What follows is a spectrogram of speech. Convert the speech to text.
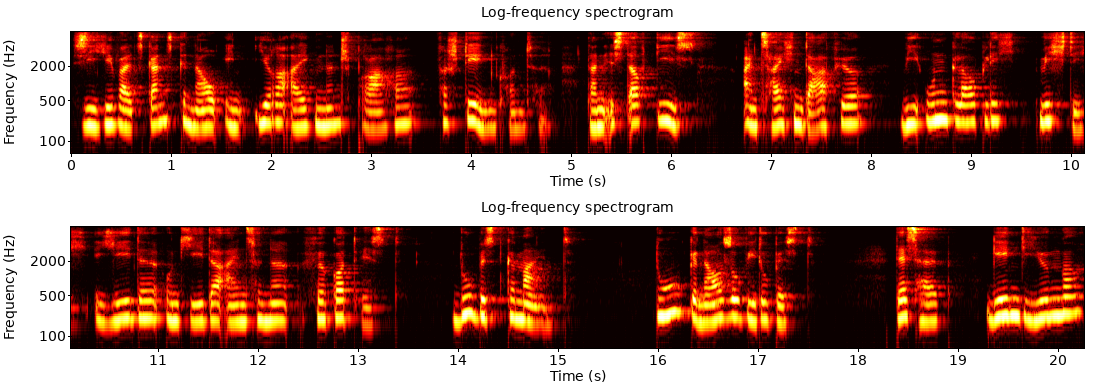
sie jeweils ganz genau in ihrer eigenen Sprache verstehen konnte. Dann ist auch dies ein Zeichen dafür, wie unglaublich wichtig jede und jeder Einzelne für Gott ist. Du bist gemeint. Du genauso wie du bist. Deshalb gehen die Jünger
